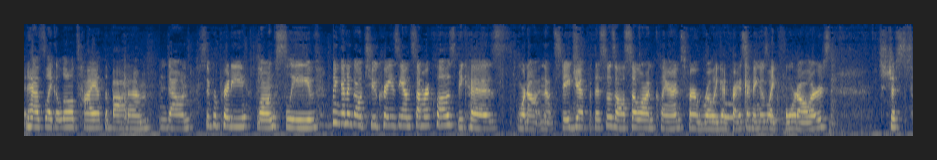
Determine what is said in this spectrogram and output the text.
It has like a little tie at the bottom and down. Super pretty long sleeve. I'm gonna go too crazy on summer clothes because we're not in that stage yet but this was also on clearance for a really good price. I think it was like four dollars it's just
